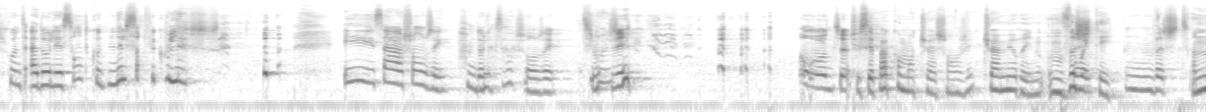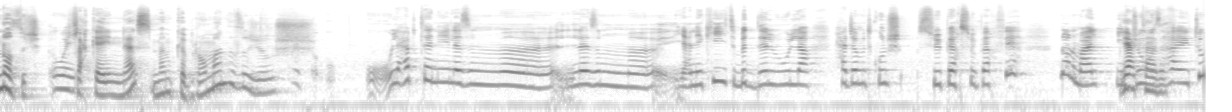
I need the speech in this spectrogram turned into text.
كي كنت adolescente كنت نلصق في كلش. et ça a changé الحمد لله ça a changé t'imagines Oh mon Dieu Tu sais pas comment tu as changé? Tu as mûri. نضجتي نضجت النضج. بصح كاين ناس même كبروا ما نضجوش ولعب تاني لازم لازم يعني كي يتبدل ولا حاجة ما تكونش super super فيه normal. يجوز هايتو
